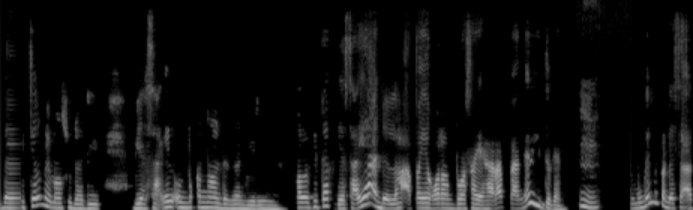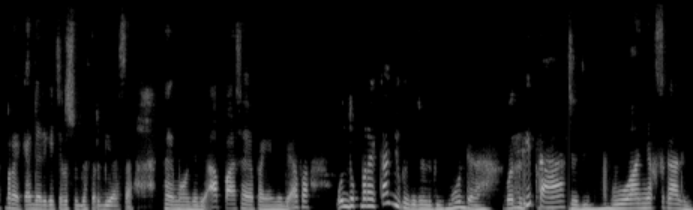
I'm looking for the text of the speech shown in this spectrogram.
dari kecil memang sudah dibiasain untuk kenal dengan dirinya. Kalau kita ya saya adalah apa yang orang tua saya harapkan kan gitu kan. Hmm. Mungkin pada saat mereka dari kecil sudah terbiasa saya mau jadi apa, saya pengen jadi apa. Untuk mereka juga jadi lebih mudah. Buat kita jadi banyak sekali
